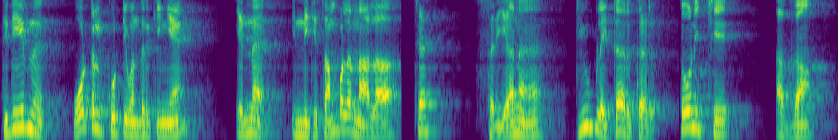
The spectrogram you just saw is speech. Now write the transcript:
திடீர்னு ஹோட்டல் கூட்டி வந்திருக்கீங்க? என்ன இன்னைக்கு சம்பள நாளா? ச்சே சரியான டியூப் லைட்டாக இருக்காரு. தோணிச்சு. அதுதான்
